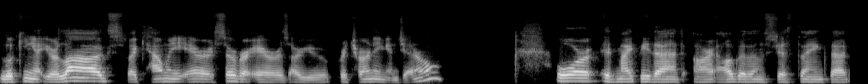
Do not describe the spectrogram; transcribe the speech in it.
looking at your logs, like how many error, server errors are you returning in general? Or it might be that our algorithms just think that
